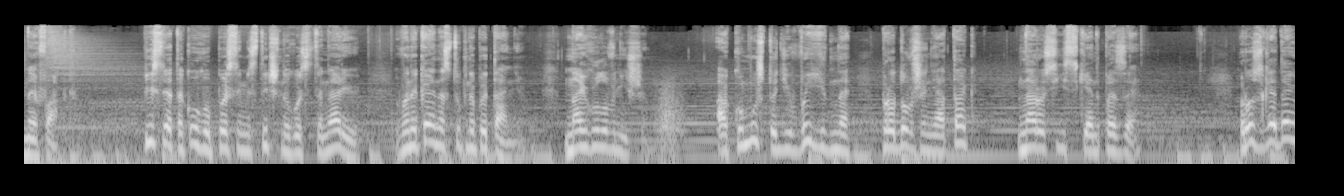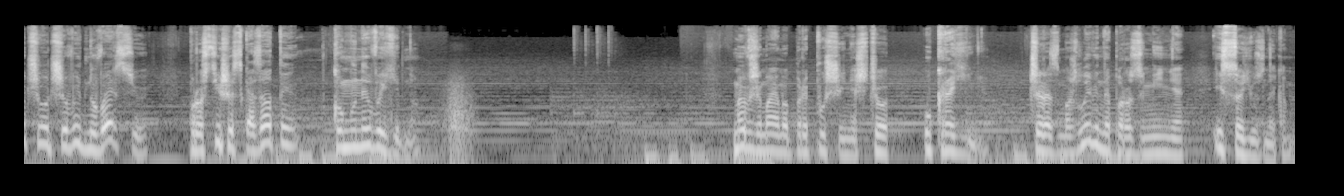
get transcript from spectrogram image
Не факт. Після такого песимістичного сценарію виникає наступне питання. Найголовніше. А кому ж тоді вигідне продовження атак на російські НПЗ? Розглядаючи очевидну версію, простіше сказати, кому не вигідно. Ми вже маємо припущення, що Україні через можливі непорозуміння із союзниками.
